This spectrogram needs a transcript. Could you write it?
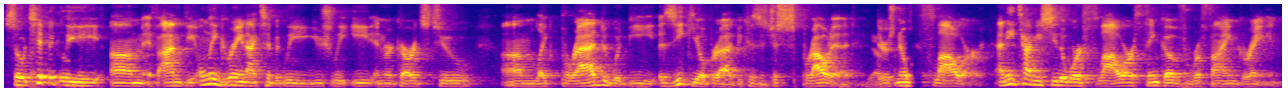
So typically um, if i'm the only grain i typically usually eat in regards to um, like bread would be ezekiel bread because it's just sprouted. Yep. there's no flour. Anytime you see the word flour think of refined grain.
